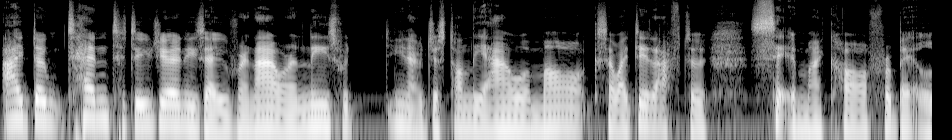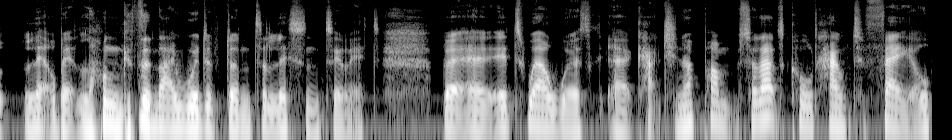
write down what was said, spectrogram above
I don't tend to do journeys over an hour, and these were you know just on the hour mark. So I did have to sit in my car for a bit, a little bit longer than I would have done to listen to it. But uh, it's well worth uh, catching up on. So that's called How to Fail.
